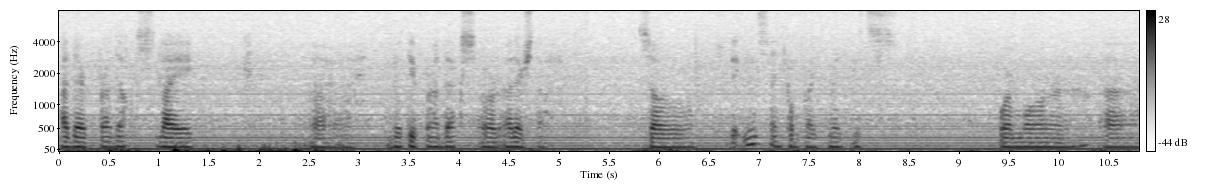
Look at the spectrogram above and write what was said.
other products like uh, beauty products or other stuff. So the inside compartment is for more uh,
